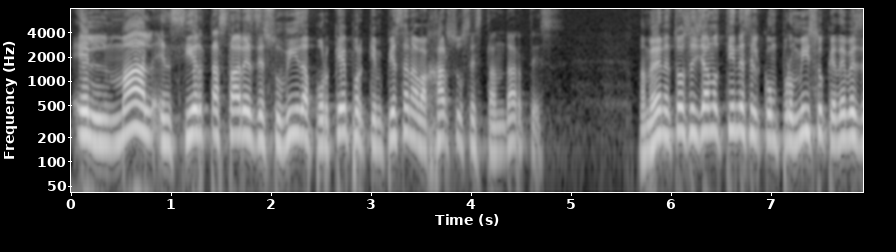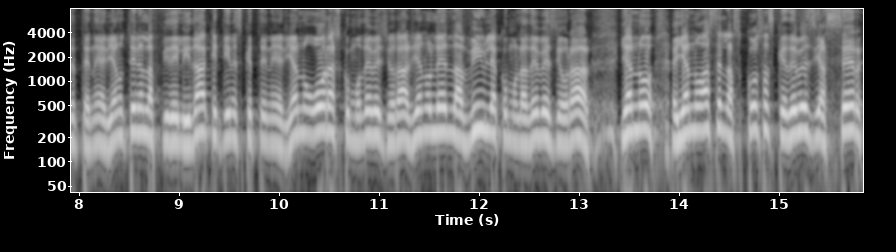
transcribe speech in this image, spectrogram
el mal en ciertas áreas de su vida ¿Por qué? Porque empiezan a bajar sus estandartes. Amén. Entonces ya no tienes el compromiso que debes de tener, ya no tienes la fidelidad que tienes que tener, ya no oras como debes de orar, ya no lees la Biblia como la debes de orar, ya no, ya no haces las cosas que debes de hacer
